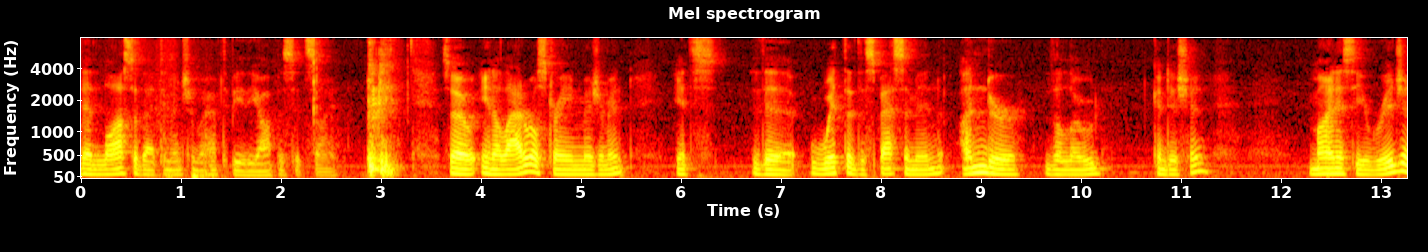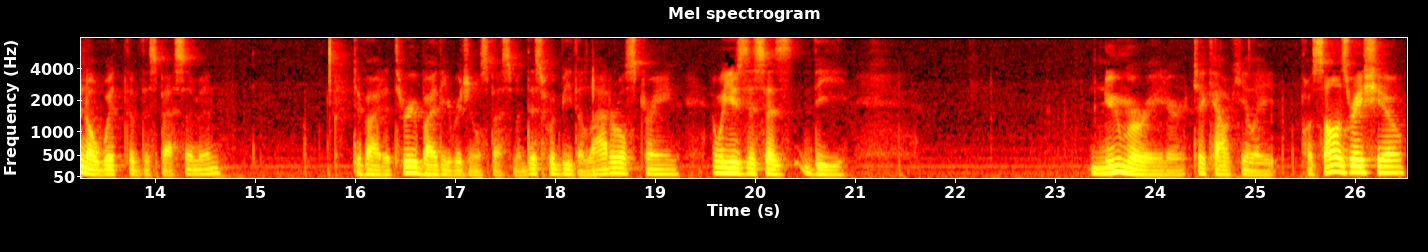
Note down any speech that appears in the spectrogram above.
then loss of that dimension will have to be the opposite sign. so in a lateral strain measurement, it's the width of the specimen under the load condition minus the original width of the specimen divided through by the original specimen. This would be the lateral strain, and we use this as the numerator to calculate Poisson's ratio.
